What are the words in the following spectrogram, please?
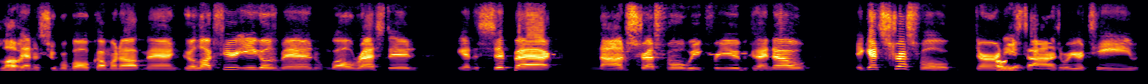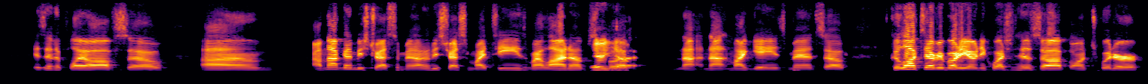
Love then it. Then the Super Bowl coming up, man. Good luck to your Eagles, man. Well rested. You got to sit back, non stressful week for you because I know it gets stressful during oh, these yeah. times where your team is in the playoffs. So um, I'm not going to be stressing, man. I'm going to be stressing my teams, my lineups, there you go. not not my games, man. So good luck to everybody. Have Any questions, hit us up on Twitter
